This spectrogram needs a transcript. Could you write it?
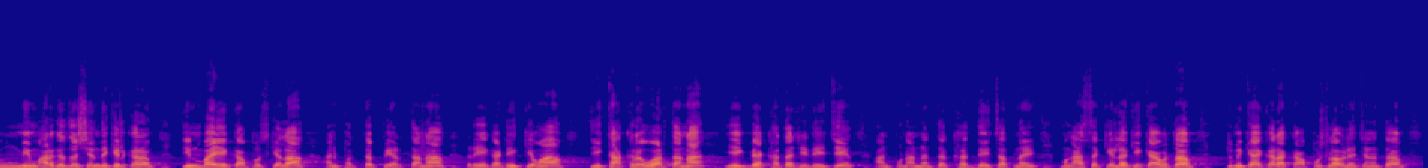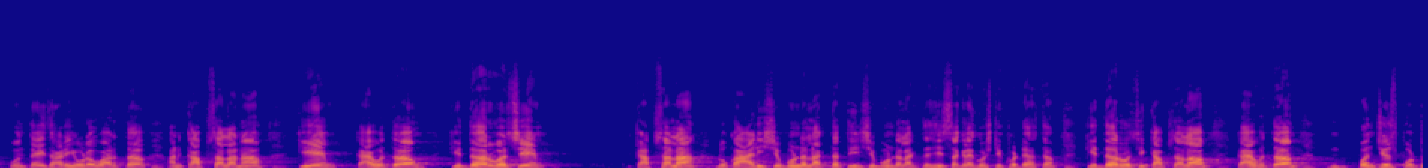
मी मार्गदर्शन देखील करा. तीन बाय एक कापूस केला आणि फक्त पेरताना रेगाटी किंवा ती काकरं वाढताना एक बॅग खताची द्यायची आणि पुन्हा नंतर खत द्यायचाच नाही. मग असं केलं की काय होतं? तुम्ही काय करा कापूस लावल्याच्या नंतर कोणतंही झाड एवढं वाढतं आणि कापसाला ना की काय होतं? की दरवर्षी कापसाला लोक अडीचशे बोंड लागतात तीनशे बोंड लागतात हे सगळ्या गोष्टी खोट्या असतात. की दरवर्षी कापसाला काय होतं? पंचवीस पोट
